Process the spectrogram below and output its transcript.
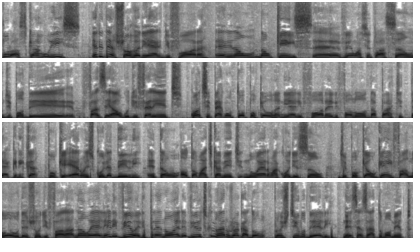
por Oscar Ruiz. Ele deixou Ranieri de fora, ele não, não quis é, ver uma situação de poder fazer algo diferente. Quando se perguntou por que o Ranieri fora, ele falou da parte técnica, porque era uma escolha dele, então automaticamente não era uma condição de porque alguém falou ou deixou de falar, não, ele, ele viu, ele treinou, ele viu, disse que não era um jogador pro estilo dele, nesse exato momento.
